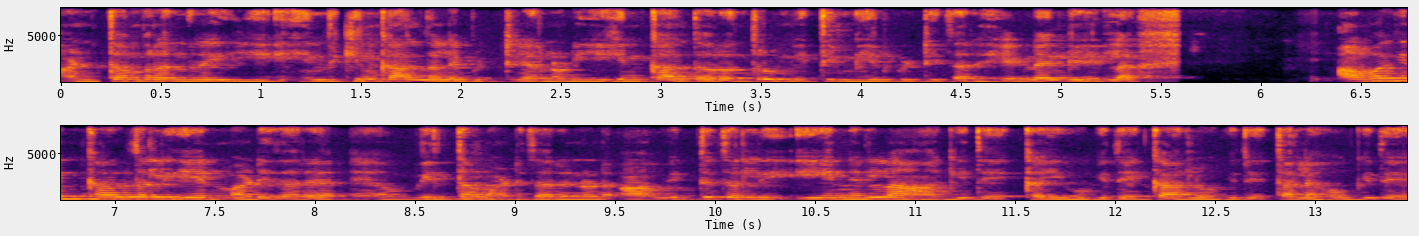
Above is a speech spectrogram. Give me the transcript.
ಅಣ್ತಂಬ್ರ ಅಂದ್ರೆ ಈ ಹಿಂದಿನ ಕಾಲದಲ್ಲೇ ಬಿಟ್ಟಿಲ್ಲ ನೋಡಿ ಈಗಿನ ಕಾಲದವ್ರಂತೂ ಮಿತಿ ಮೀರಿ ಬಿಟ್ಟಿದ್ದಾರೆ, ಹೇಳಂಗೆ ಇಲ್ಲ. ಅವಾಗಿನ ಕಾಲದಲ್ಲಿ ಏನು ಮಾಡಿದ್ದಾರೆ ವಿದ್ಯ ಮಾಡಿದ್ದಾರೆ ನೋಡಿ. ಆ ಯುದ್ಧದಲ್ಲಿ ಏನೆಲ್ಲ ಆಗಿದೆ, ಕೈ ಹೋಗಿದೆ, ಕಾಲು ಹೋಗಿದೆ, ತಲೆ ಹೋಗಿದೆ,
